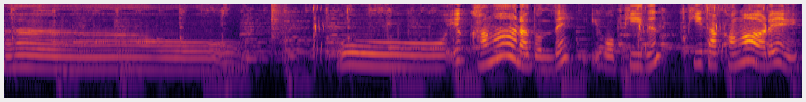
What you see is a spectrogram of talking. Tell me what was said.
아, 강화하라던데? 이거 비는? 비 다 강화하래.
